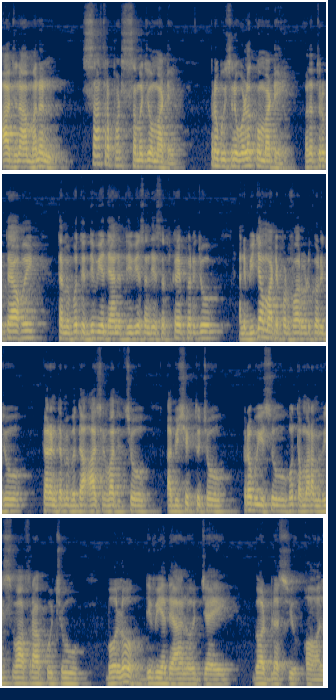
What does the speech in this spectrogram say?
આજના મનન શાસ્ત્રપાઠ સમજવા માટે, પ્રભુ ઈશ્વરને ઓળખવા માટે મદદરૂપ થયા હોય, તમે પોતે દિવ્ય ધ્યાન, દિવ્ય સંદેશ સબસ્ક્રાઈબ કરજો અને બીજા માટે પણ ફોરવર્ડ કરજો, કારણ તમે બધા આશીર્વાદિત છો, અભિષિક્ત છો. પ્રભુ ઈસુ હું તમારામાં વિશ્વાસ રાખું છું. બોલો દિવ્ય ધ્યાનો જય ગોડ બ્લેસ યુ ઓલ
